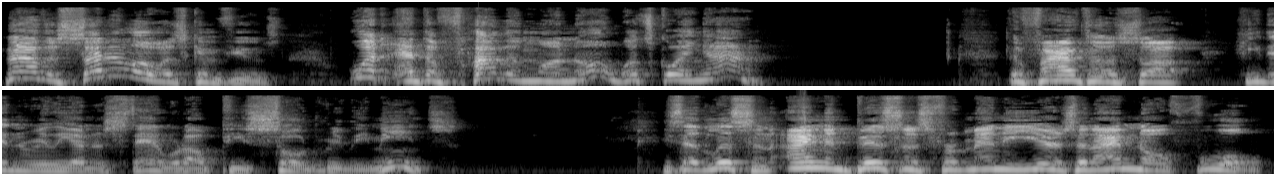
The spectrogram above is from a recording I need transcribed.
Now the son-in-law was confused. What had the father-in-law known? What's going on? The father-in-law saw he didn't really understand what al sod really means. He said, Listen, I'm in business for many years and I'm no fool.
